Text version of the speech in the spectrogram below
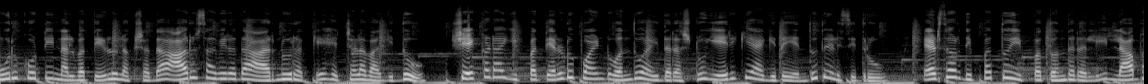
ಮೂರು ಕೋಟಿ ನಲವತ್ತೇಳು ಲಕ್ಷದ ಆರು ಸಾವಿರದ ಆರುನೂರಕ್ಕೆ ಹೆಚ್ಚಳವಾಗಿದ್ದು, ಶೇಕಡ ಇಪ್ಪತ್ತೆರಡು ಪಾಯಿಂಟ್ ಒಂದು ಐದರಷ್ಟು ಏರಿಕೆಯಾಗಿದೆ ಎಂದು ತಿಳಿಸಿದ್ರು. ಎರಡ್ ಸಾವಿರದ ಇಪ್ಪತ್ತು ಇಪ್ಪತ್ತೊಂದರಲ್ಲಿ ಲಾಭ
